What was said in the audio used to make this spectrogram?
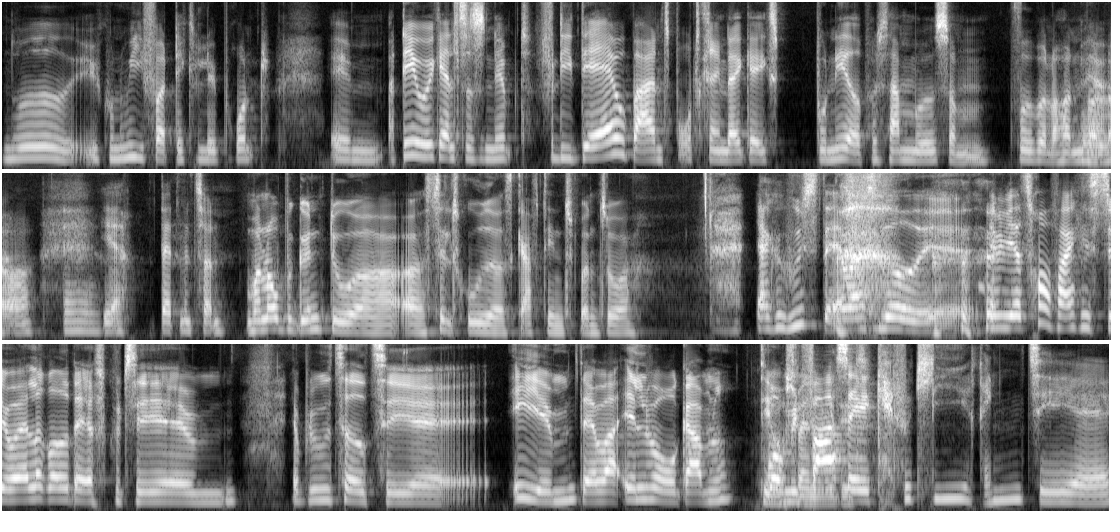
noget økonomi for, at det kan løbe rundt. Øhm, og det er jo ikke altid så nemt, fordi det er jo bare en sportsgren, der ikke er eksponeret på samme måde som fodbold og håndbold Ja. og Ja. ja, badminton. Hvornår begyndte du at, at selv skulle ud og skaffe dine sponsorer? Jeg kan huske, da jeg var sådan noget... Øh, jamen, jeg tror faktisk, det var allerede, da jeg skulle til... Øh, jeg blev udtaget til øh, EM, da jeg var 11 år gammel. Det hvor min far vanvittigt. sagde, kan du ikke lige ringe til... Øh,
